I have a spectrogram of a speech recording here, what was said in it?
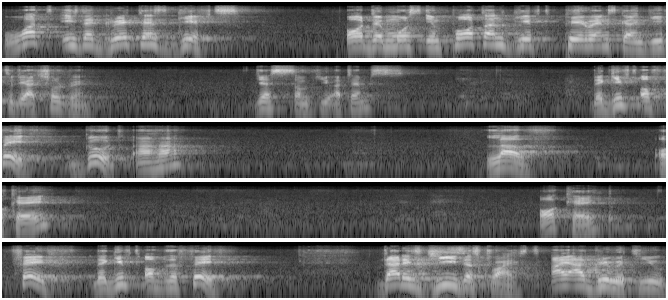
What is the greatest gift or the most important gift parents can give to their children? Just some few attempts. The gift of faith. Good. Uh huh. Love. Okay. Okay. Faith. The gift of the faith. That is Jesus Christ. I agree with you.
